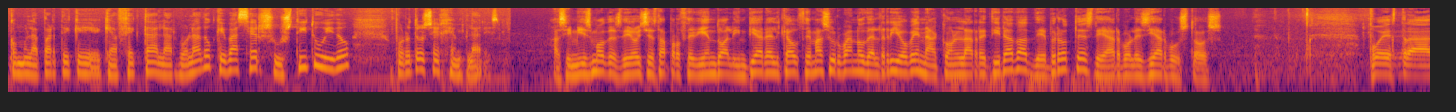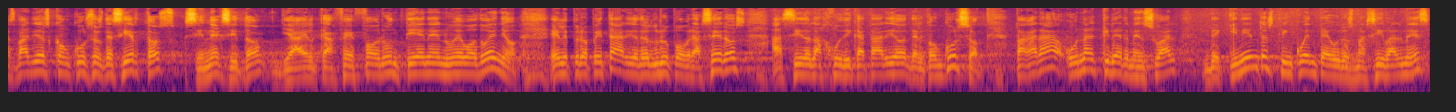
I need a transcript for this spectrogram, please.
como la parte que, que afecta al arbolado, que va a ser sustituido por otros ejemplares. Asimismo, desde hoy se está procediendo a limpiar el cauce más urbano del río Vena con la retirada de brotes de árboles y arbustos. Pues tras varios concursos desiertos, sin éxito, ya el Café Forum tiene nuevo dueño. El propietario del grupo Braseros ha sido el adjudicatario del concurso. Pagará un alquiler mensual de 550 euros masiva al mes,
